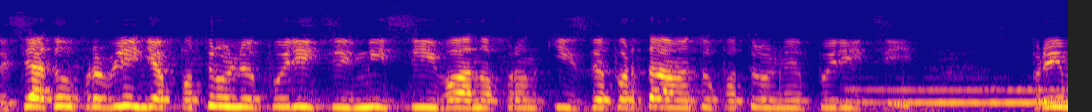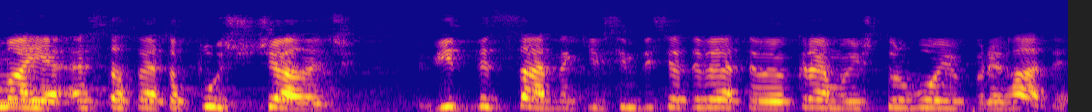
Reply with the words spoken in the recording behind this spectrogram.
10 управління патрульної поліції в місті Івано-Франківськ департаменту патрульної поліції приймає естафету Push Challenge від десантників 79-ї окремої штурмової бригади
